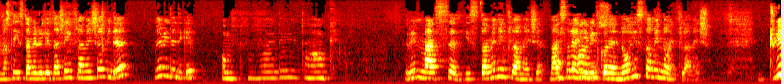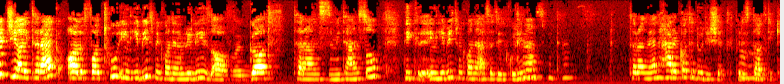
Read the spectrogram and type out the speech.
وقتی هیستامین release نشه inflammation میده. نمیده دیگه. خب ولی. ببین mast cell histamine inflammation mast cell inhibit. کنه. no histamine no inflammation توی GI tract alpha 2 inhibit می‌کنه. release of gut transmitters و inhibit می‌کنه acetylcholine و transmitter. تران یعنی حرکات دودی شکل peristaltic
